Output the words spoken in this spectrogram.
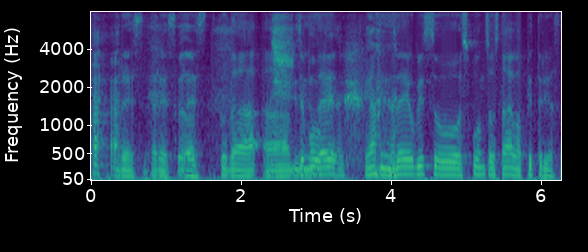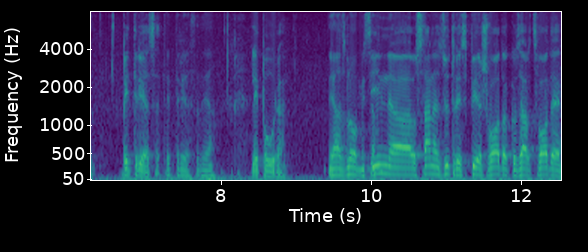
Res, res, Tako da. res. Tako da, um, In zdaj. Ja. in zdaj v bistvu s punco ostajava 5:30. 5-30, 5:30, ja. lepa ura. Ja, zelo mislim. In uh, vstaneš zjutraj, spiješ vodo, kozarc vode.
